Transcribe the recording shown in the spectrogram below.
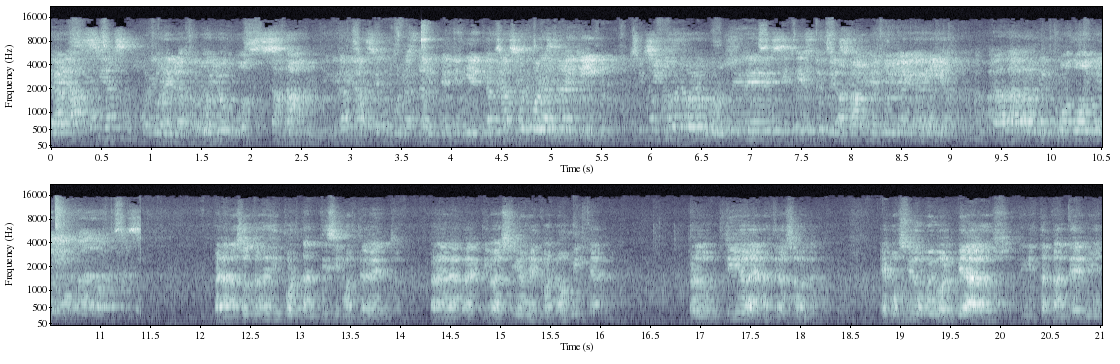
Gracias por el apoyo constante, gracias por estar pendientes, gracias por estar aquí. Si no fuera por ustedes, este mensaje no llegaría a cada rincón del Ecuador. Para nosotros es importantísimo este evento, para la reactivación económica productiva de nuestra zona. Hemos sido muy golpeados en esta pandemia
